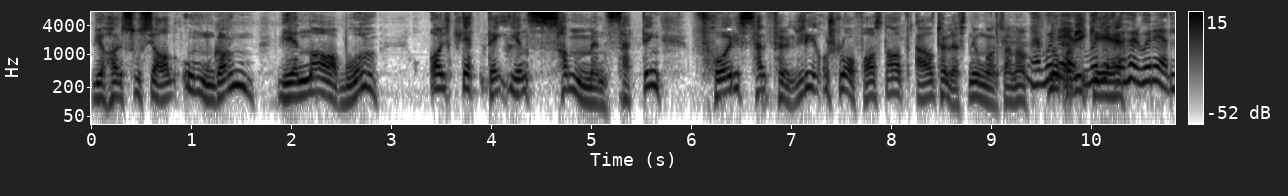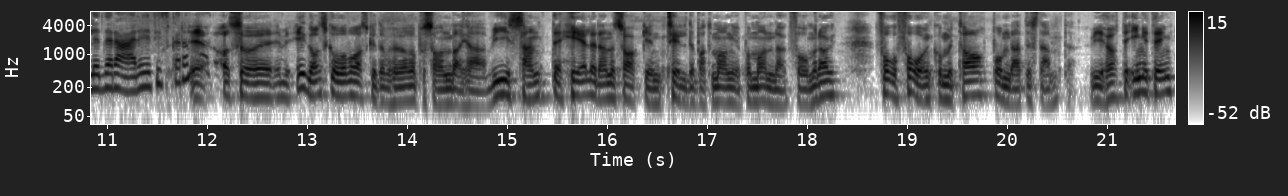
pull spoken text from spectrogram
Vi har sosial omgang. Vi er naboer. Alt dette i en sammensetting for selvfølgelig å slå fast at jeg og Tøllefsen er omgangsvenner. Ja, hvor, Noe red, vi hvor, ikke er. hør hvor redelige dere er i Fiskaren. Eh, Altså, jeg er ganske overrasket over å høre på Sandberg her. Vi sendte hele denne saken til departementet på mandag formiddag for å få en kommentar på om dette stemte. Vi hørte ingenting.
